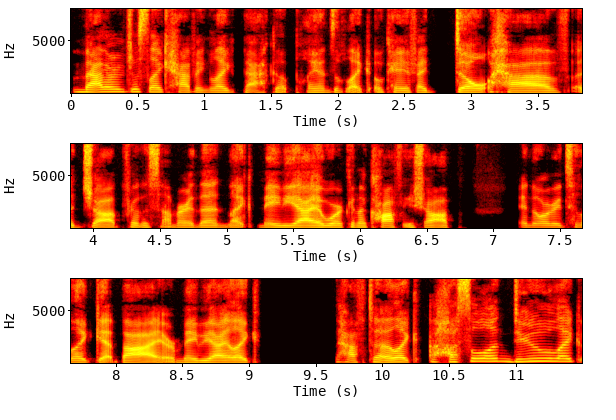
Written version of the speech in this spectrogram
matter of just like having like backup plans of like, okay, if I don't have a job for the summer, then like maybe I work in a coffee shop in order to like get by, or maybe I like have to like hustle and do like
